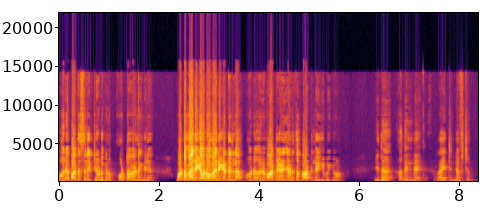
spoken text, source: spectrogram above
ഓരോ പാട്ട് സെലക്ട് കൊടുക്കണം. ഓട്ടോ വേണമെങ്കിൽ ഓട്ടോമാറ്റിക് ഓട്ടോമാറ്റിക് ആയിട്ടെല്ലാം ഓരോ ഒരു പാട്ട് കഴിഞ്ഞ് അടുത്ത പാട്ടിലേക്ക് പോയിക്കോളും. ഇത് അതിന്റെ റൈറ്റും ലെഫ്റ്റും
